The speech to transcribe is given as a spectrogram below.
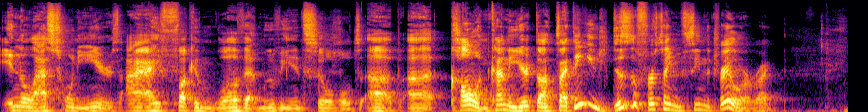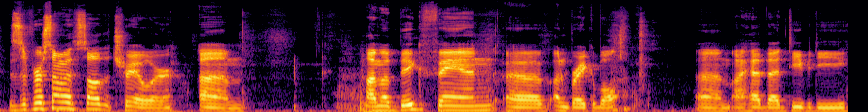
in the last 20 years. I, I fucking love that movie and it still holds up. Uh, Colin, kind of your thoughts. I think you this is the first time you've seen the trailer, right? This is the first time I saw the trailer. Um, I'm a big fan of Unbreakable. Um, I had that DVD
